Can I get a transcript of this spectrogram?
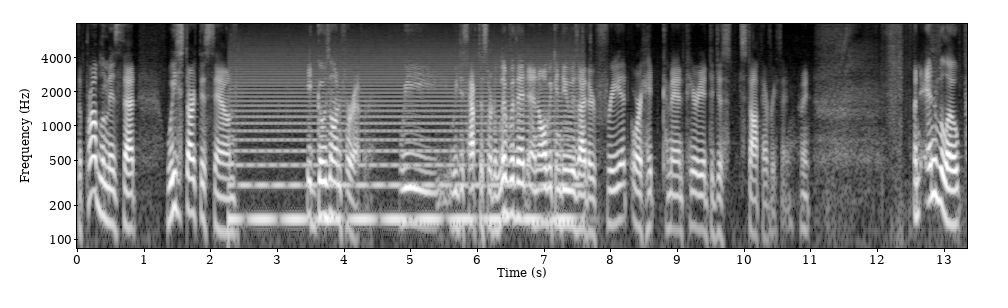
the problem is that we start this sound, it goes on forever. We, we just have to sort of live with it, and all we can do is either free it or hit command period to just stop everything, right? An envelope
